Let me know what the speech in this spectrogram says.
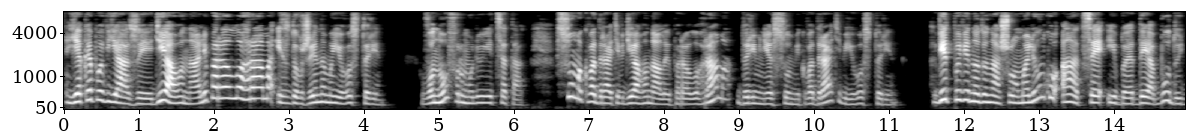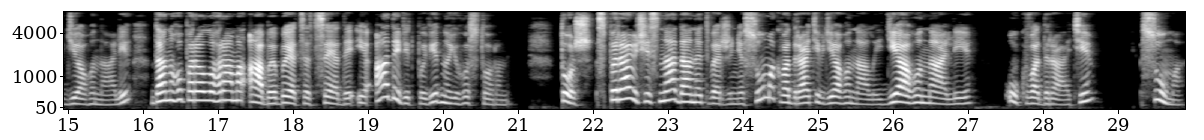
яке пов'язує діагоналі паралелограма із довжинами його сторін. Воно формулюється так: сума квадратів діагоналей паралелограма дорівнює сумі квадратів його сторін. Відповідно до нашого малюнку, А, С і Б, Д будуть діагоналі даного паралелограма, А, Б, Б, С, С, Д і АД відповідно його сторони. Тож, спираючись на дане твердження, сума квадратів діагоналей діагоналі у квадраті, сума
